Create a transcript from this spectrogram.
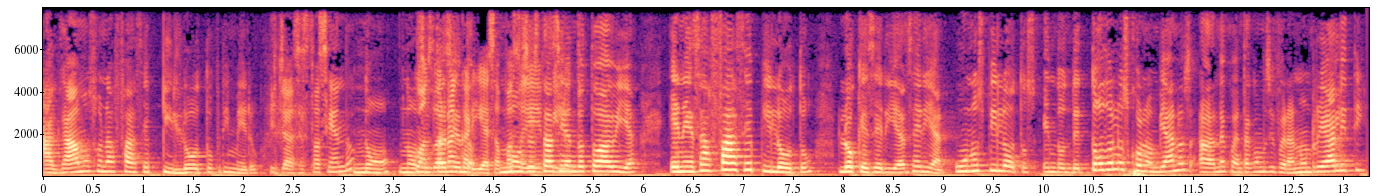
Hagamos una fase piloto primero ¿Y ya se está haciendo? no, no se ¿Cuándo está haciendo, esa no fase se está haciendo todavía. En esa fase piloto, lo que serían serían unos pilotos en donde todos los colombianos hagan de cuenta como si fueran un reality,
